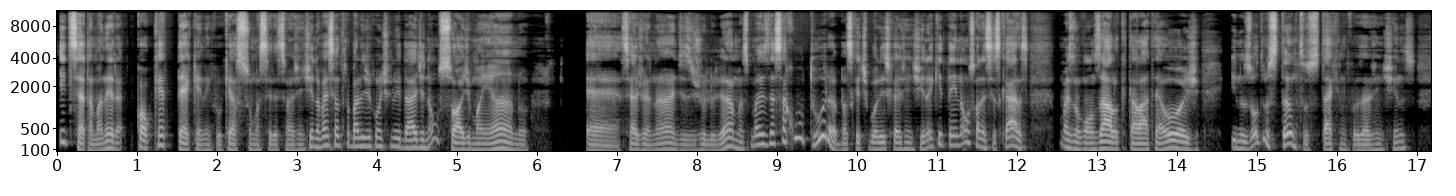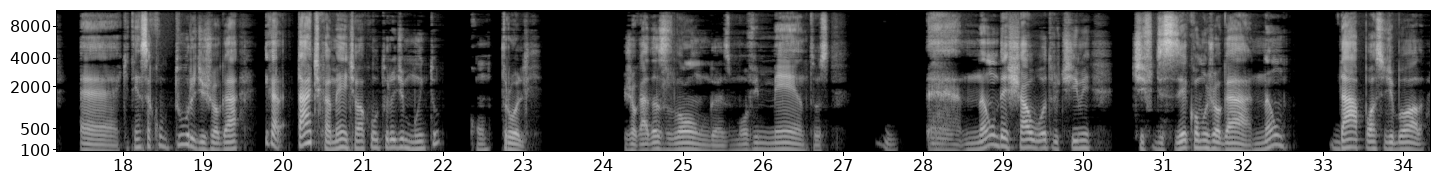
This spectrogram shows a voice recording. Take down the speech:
E de certa maneira, qualquer técnico que assuma a seleção argentina vai ser um trabalho de continuidade não só de Manhano, é, Sérgio Hernandes e Júlio Lamas, mas dessa cultura basquetebolística argentina que tem não só nesses caras, mas no Gonzalo, que está lá até hoje, e nos outros tantos técnicos argentinos é, que tem essa cultura de jogar e, cara, taticamente é uma cultura de muito controle. Jogadas longas, movimentos, é, não deixar o outro time te dizer como jogar, não dar a posse de bola.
